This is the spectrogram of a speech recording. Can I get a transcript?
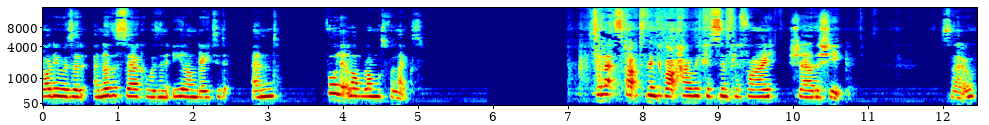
Body was a, another circle with an elongated end. Four little oblongs for legs. So let's start to think about how we could simplify Cher the sheep. So,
